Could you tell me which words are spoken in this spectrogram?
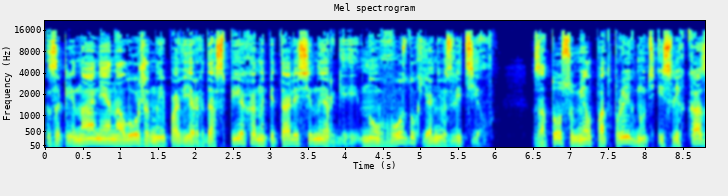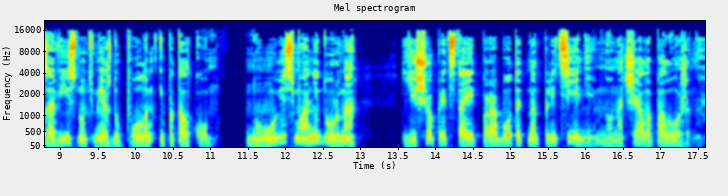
Заклинания, наложенные поверх доспеха, напитались энергией, но в воздух я не взлетел. Зато сумел подпрыгнуть и слегка зависнуть между полом и потолком. Ну, весьма недурно. Еще предстоит поработать над плетением, но начало положено.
